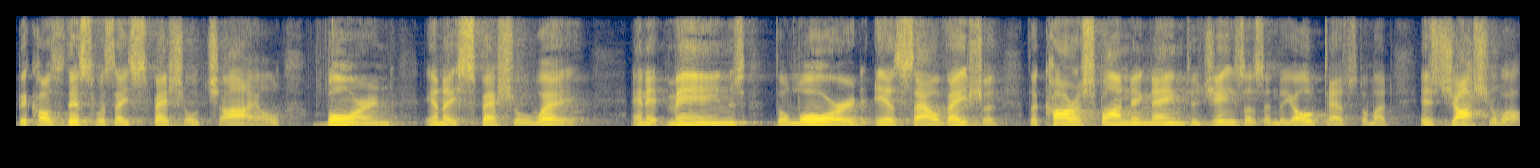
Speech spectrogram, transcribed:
because this was a special child born in a special way. And it means the Lord is salvation. The corresponding name to Jesus in the Old Testament is Joshua.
